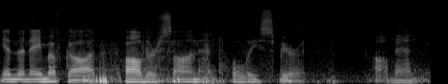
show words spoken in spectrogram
In the name of God, Father, Son, and Holy Spirit. Amen.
